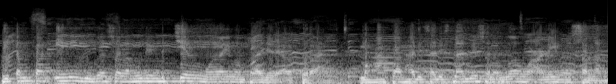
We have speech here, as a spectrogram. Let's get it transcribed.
Di tempat ini juga Salahuddin kecil mulai mempelajari Al-Quran, menghafal hadis-hadis Nabi Shallallahu Alaihi Wasallam,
